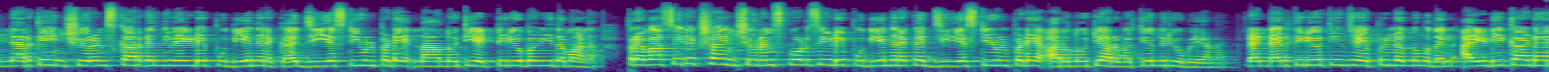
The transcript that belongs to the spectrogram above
N R K insurance card എന്നിവയുടെ പുതിയ നിരക്ക് ജി എസ് ടി ഉൾപ്പെടെ നാനൂറ്റി എട്ട് രൂപ വീതമാണ്. പ്രവാസി രക്ഷാ ഇൻഷുറൻസ് പോളിസിയുടെ പുതിയ നിരക്ക് ജി എസ് ടി ഉൾപ്പെടെ അറുന്നൂറ്റി അറുപത്തിയൊന്ന് രൂപയാണ്. രണ്ടായിരത്തി ഇരുപത്തിയഞ്ച് ഏപ്രിൽ ഒന്ന് മുതൽ I D card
